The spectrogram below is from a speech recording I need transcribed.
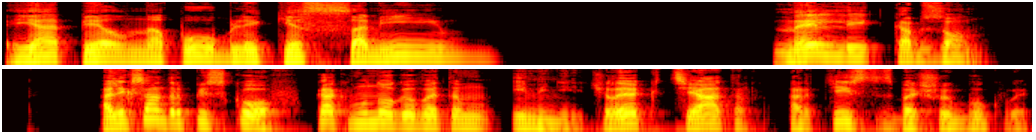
я пел на публике с самим. Нелли Кобзон Александр Песков. Как много в этом имени. Человек-театр, артист с большой буквы.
